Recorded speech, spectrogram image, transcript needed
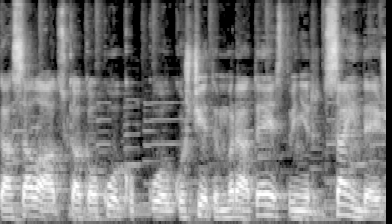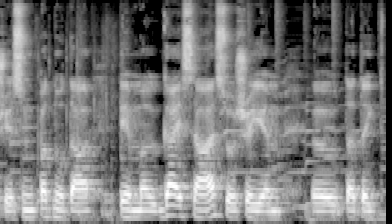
kā salātus, kā kaut ko, ko, ko, ko šķietami varētu ēst. Viņi ir saindējušies un pat no tā, tiem uh, gaisā esošajiem uh, teikt,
